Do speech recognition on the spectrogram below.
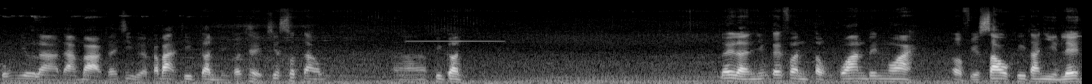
cũng như là đảm bảo cho anh chị và các bạn khi cần mình có thể chiết xuất ra à, khi cần. Đây là những cái phần tổng quan bên ngoài ở phía sau khi ta nhìn lên.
